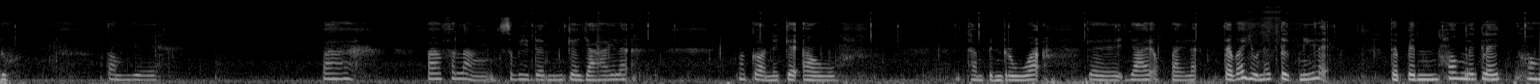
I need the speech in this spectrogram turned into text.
ดูตำเย ป้า ป้าฝรั่งสวีเดนแกย้ายแล้ว เมื่อก่อนนี่แกเอาทำเป็นรั้ว แกย้ายออกไปแล้ว แต่ว่าอยู่ในตึกนี้แหละ แต่เป็นห้องเล็กๆ ห้อง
